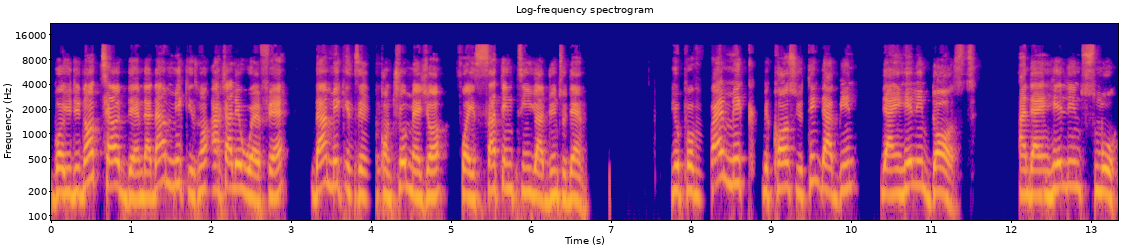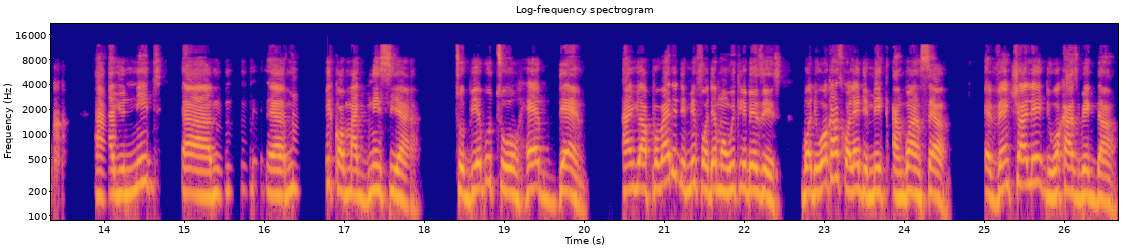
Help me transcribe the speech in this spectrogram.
but you did not tell them that that milk is not actually welfare. That milk is a control measure for a certain thing you are doing to them. You provide milk because you think they are being they are inhaling dust and they're inhaling smoke, and you need um, uh, milk of magnesia to be able to help them and you are providing the milk for them on weekly basis, but the workers collect the milk and go and sell. Eventually, the workers break down.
